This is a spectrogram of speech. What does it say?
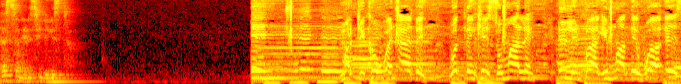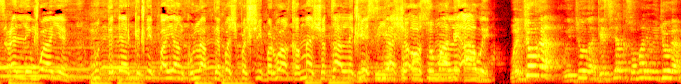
heestan ila sii dhegeysta markii kow aan aaday waddankii soomaali ilin baagi maade waa is celin waaye. Muddo dheer kadib ayaan ku laabtay bashbashii barwaaqa meesha taalle geesiyaasha oo soomaali aawe way joogaan way joogaan geesiyaalka soomaaliya way joogaan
